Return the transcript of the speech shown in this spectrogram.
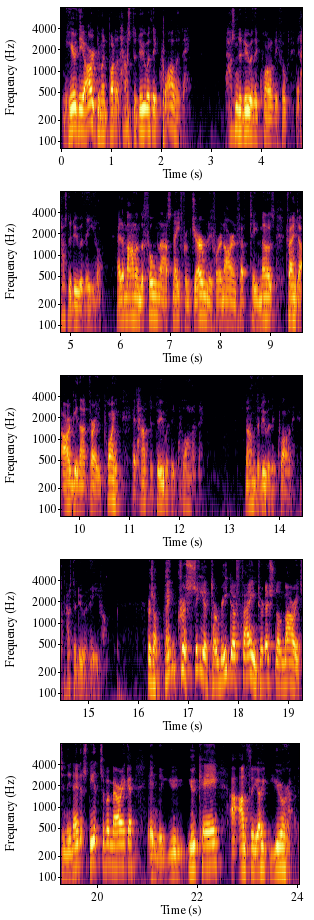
We hear the argument, but it has to do with equality. It hasn't to do with equality, folks. It has to do with evil. I had a man on the phone last night from Germany for an hour and 15 minutes trying to argue that very point. It had to do with equality. It's nothing to do with equality. It has to do with evil. There's a big crusade to redefine traditional marriage in the United States of America, in the U- UK, uh, and throughout Europe.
